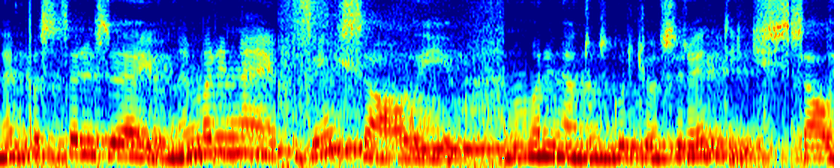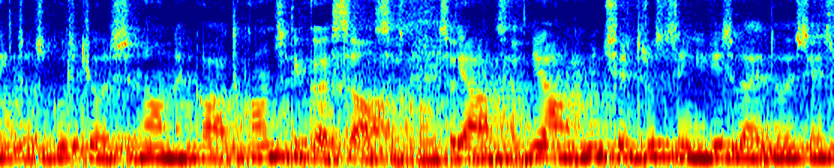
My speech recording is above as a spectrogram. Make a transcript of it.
nepasterizēja un nemarinēja. Viņi sālīja. Nu, marinētos gurķos ir etiķis. Sālītos gurķos nav nekāda koncentrācija. Tikai sāls ir koncentrācija. Jā, jā, viņš ir drusciņi ir izveidojusies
